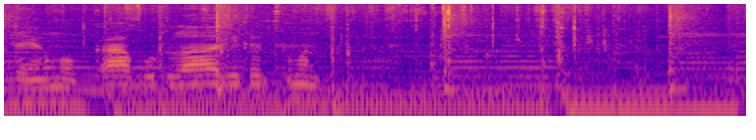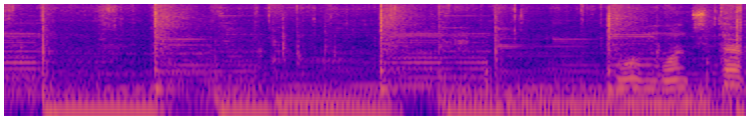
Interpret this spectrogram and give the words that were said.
Ada yang mau kabur lagi teman-teman monster.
